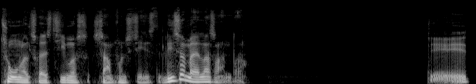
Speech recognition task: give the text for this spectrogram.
250 timers samfundstjeneste, ligesom alle os andre. Det,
